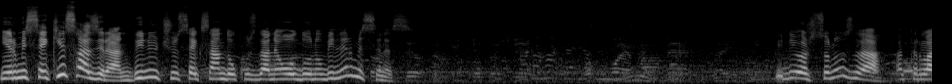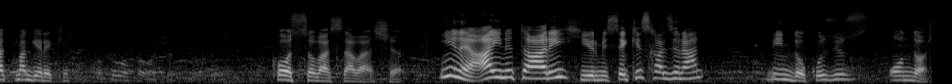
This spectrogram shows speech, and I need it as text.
28 Haziran 1389'da ne olduğunu bilir misiniz? Biliyorsunuz da hatırlatma gerekir. Kosova Savaşı. Yine aynı tarih 28 Haziran 1914.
